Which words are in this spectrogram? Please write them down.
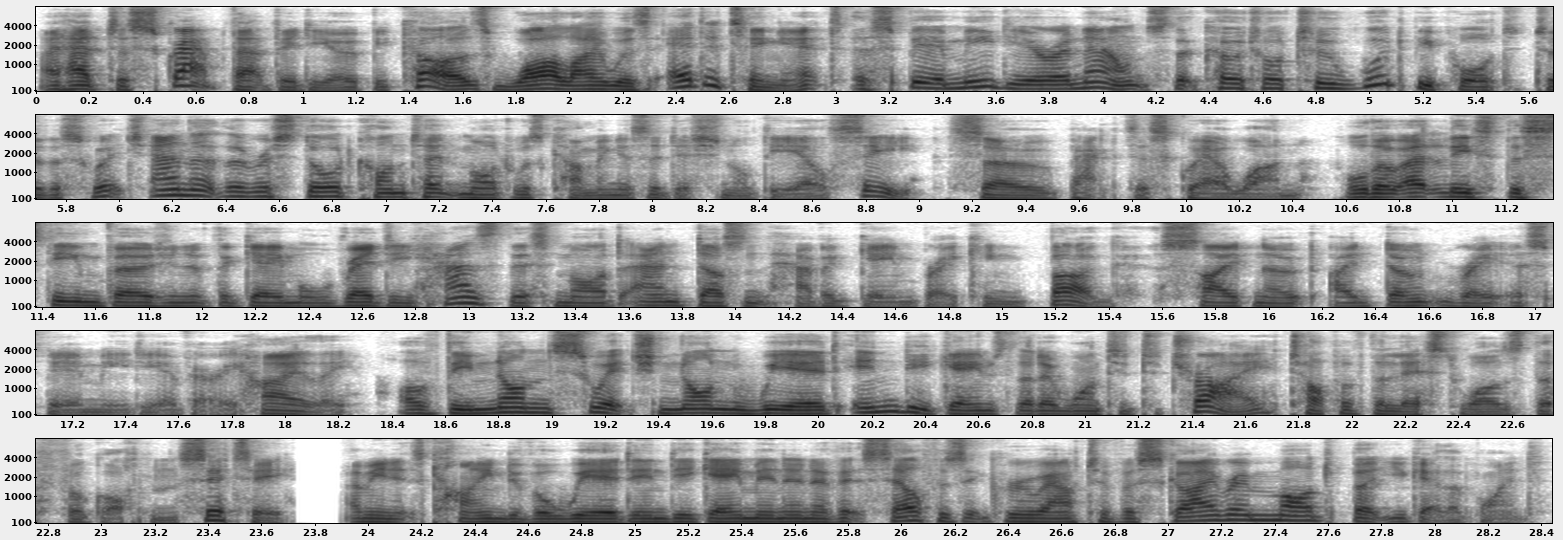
I had to scrap that video because, while I was editing it, Aspyr Media announced that KOTOR 2 would be ported to the Switch and that the restored content mod was coming as additional DLC. So back to square one. Although at least the Steam version of the game already has this mod and doesn't have a game-breaking bug. Side note, I don't rate Aspyr Media very highly. Of the non-Switch, non-weird indie games that I wanted to try, top of the list was The Forgotten Forgotten City. I mean, it's kind of a weird indie game in and of itself as it grew out of a Skyrim mod, but you get the point.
